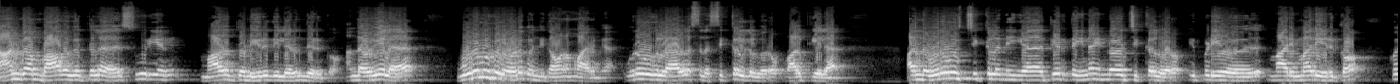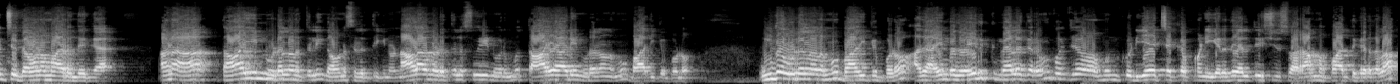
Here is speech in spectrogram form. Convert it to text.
நான்காம் பாவகத்துல சூரியன் மாதத்தோட இறுதியில இருந்து இருக்கும். அந்த வகையில உறவுகளோட கொஞ்சம் கவனமா இருங்க. உறவுகளால சில சிக்கல்கள் வரும் வாழ்க்கையில. அந்த உறவு சிக்கலை நீங்க தீர்த்தீங்கன்னா இன்னொரு சிக்கல் வரும். இப்படி மாறி மாறி இருக்கும். கொஞ்சம் கவனமா இருந்துங்க. ஆனா தாயின் உடல்நலத்திலையும் கவனம் செலுத்திக்கணும். நாலாம் இடத்துல சூரியன் வரும்போது தாயாரின் உடல்நலமும் பாதிக்கப்படும். உங்க உடல்நலமும் பாதிக்கப்படும். அது ஐம்பது வயதுக்கு மேல இருக்கிறவங்க கொஞ்சம் முன்கூடியே செக்அப் பண்ணிக்கிறது ஹெல்த் இஷ்யூஸ் வராம பாத்துக்கிறதெல்லாம்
